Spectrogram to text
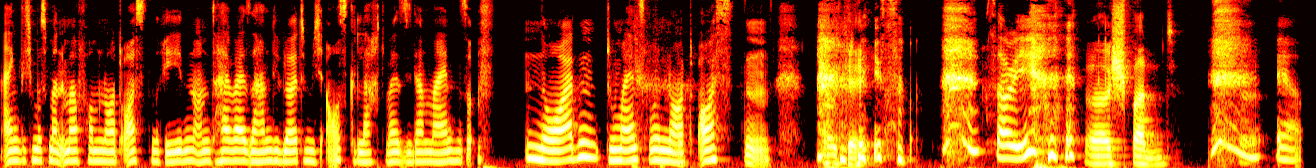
Eigentlich muss man immer vom Nordosten reden. Und teilweise haben die Leute mich ausgelacht, weil sie dann meinten so, Norden, du meinst wohl Nordosten. Okay. so, Sorry. Äh, spannend. Ja.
